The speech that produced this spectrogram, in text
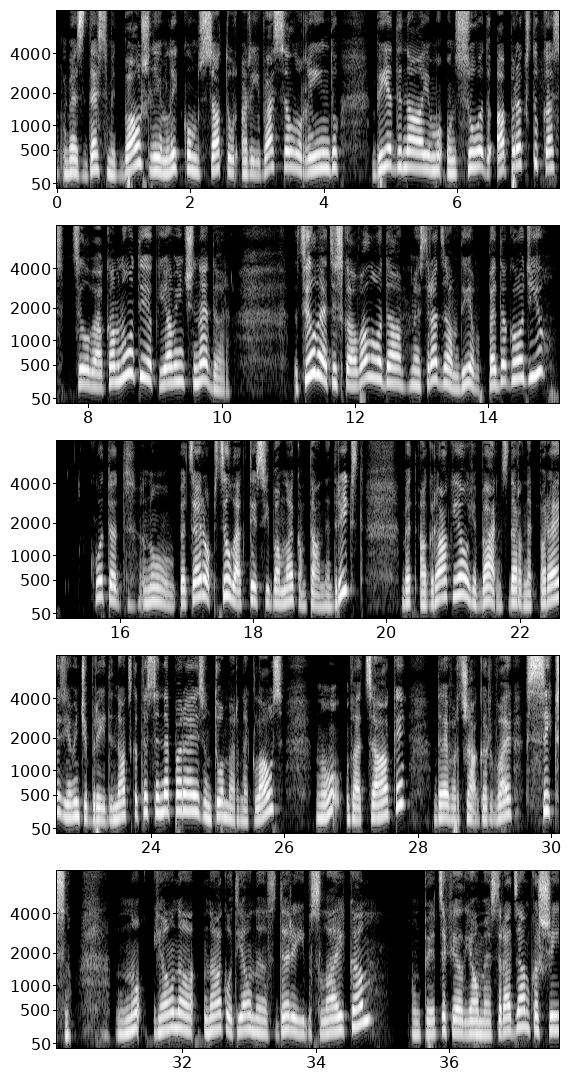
bez desmit baušļiem likums satur arī veselu rindu biedinājumu un sodu aprakstu, kas cilvēkam notiek, ja viņš nedara. Cilvēciskā valodā mēs redzam dievu pedagoģiju, ko tad, nu, pēc Eiropas cilvēku tiesībām laikam tā nedrīkst, bet agrāk jau, ja bērns dara nepareizi, ja viņš ir brīdināts, ka tas ir nepareizi un tomēr neklaus, nu, vecāki deva ar žāgaru vai siksnu. Nu, jaunā, nākot jaunās derības laikam, un pie Cehēla jau mēs redzam, ka šī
